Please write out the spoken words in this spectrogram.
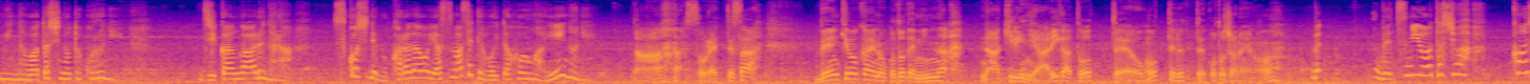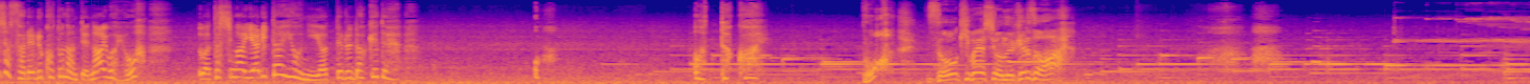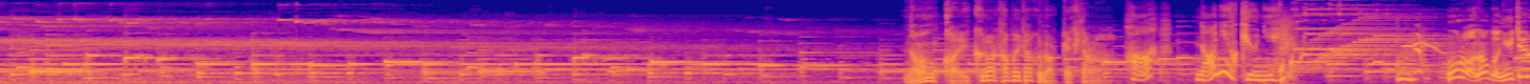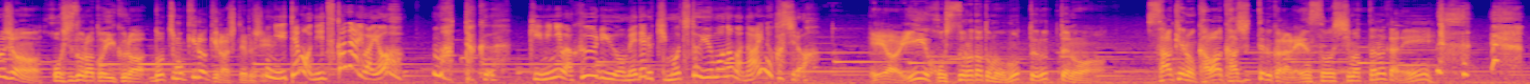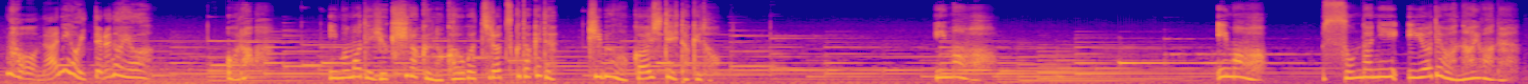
みんな私のところに？時間があるなら少しでも体を休ませておいた方がいいのに。ああそれってさ勉強会のことでみんなナキリにありがとうって思ってるってことじゃねえの？べ別に私は感謝されることなんてないわよ。私がやりたいようにやってるだけで。ああったかい。お雑木林を抜けるぞなんかイクラ食べたくなってきたな。は？何よ急に。ほらなんか似てるじゃん。星空とイクラ。どっちもキラキラしてるし。似ても似つかないわよ。まったく。君には風流をめでる気持ちというものがないのかしら。いやいい星空だとも思ってるっての鮭の皮かじってるから連想しちまったのかね。もう何を言ってるのよ。あら今まで雪平君の顔がちらつくだけで気分を害していたけど今は。今はそんなに嫌ではないわね。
